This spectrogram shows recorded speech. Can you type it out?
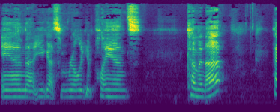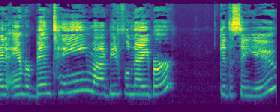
and uh, you got some really good plans coming up. Hey to Amber Benteen, my beautiful neighbor. Good to see you.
